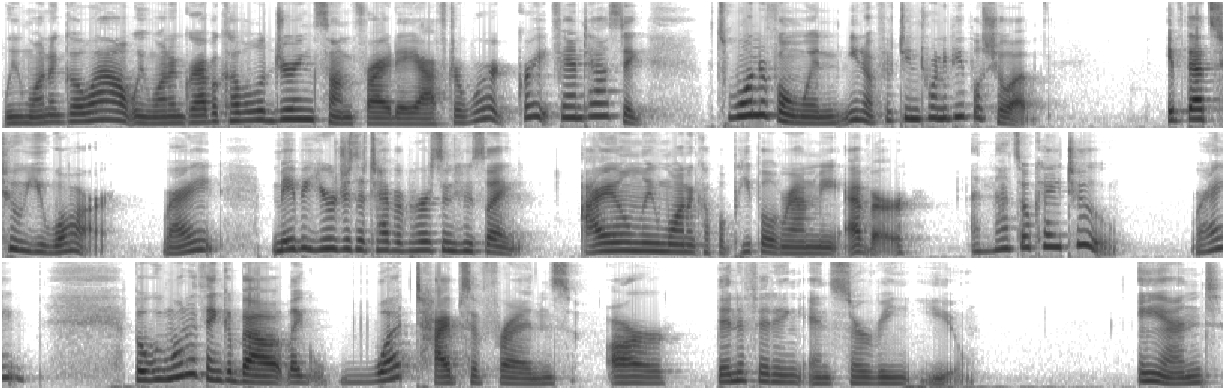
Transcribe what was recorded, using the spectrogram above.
we want to go out. We want to grab a couple of drinks on Friday after work. Great, fantastic. It's wonderful when, you know, 15, 20 people show up. If that's who you are right? Maybe you're just the type of person who's like, I only want a couple people around me ever. And that's okay too, right? But we want to think about like what types of friends are benefiting and serving you. And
